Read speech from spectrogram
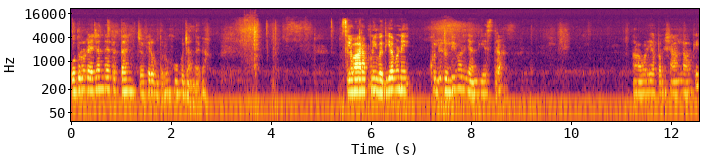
ਉਧਰੋਂ ਰਹਿ ਜਾਂਦਾ ਤੇ ਅੱਧਾ ਇੰਚ ਫਿਰ ਉਧਰੋਂ ਹੋ ਜਾਂਦਾ ਹੈਗਾ। ਸਲਵਾਰ ਆਪਣੀ ਵਧੀਆ ਬਣੇ, ਖੁੱਲੀ ਡੁੱਲੀ ਬਣ ਜਾਂਦੀ ਹੈ ਇਸ ਤਰ੍ਹਾਂ। ਆਹ ਵਾਲੇ ਆਪਾਂ ਨਿਸ਼ਾਨ ਲਾ ਕੇ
